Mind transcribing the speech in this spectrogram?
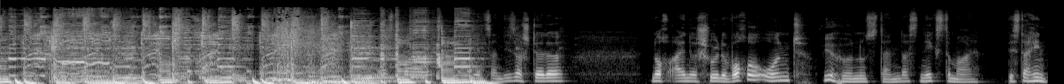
und jetzt an dieser Stelle noch eine schöne Woche und wir hören uns dann das nächste Mal. Bis dahin.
